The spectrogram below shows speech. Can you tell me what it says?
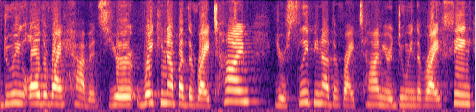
doing all the right habits. You're waking up at the right time, you're sleeping at the right time, you're doing the right thing,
